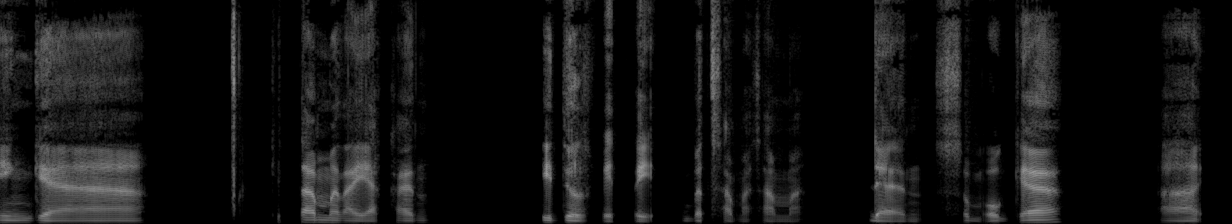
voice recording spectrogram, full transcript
hingga kita merayakan Idul Fitri bersama-sama dan semoga uh,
